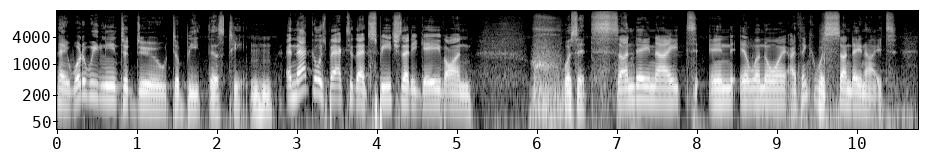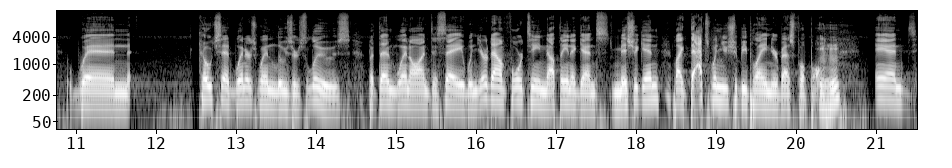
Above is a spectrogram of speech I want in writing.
hey, what do we need to do to beat this team? Mm-hmm. And that goes back to that speech that he gave on was it Sunday night in Illinois? I think it was Sunday night when coach said winners win, losers lose, but then went on to say when you're down 14 nothing against Michigan, like that's when you should be playing your best football. Mm-hmm. And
